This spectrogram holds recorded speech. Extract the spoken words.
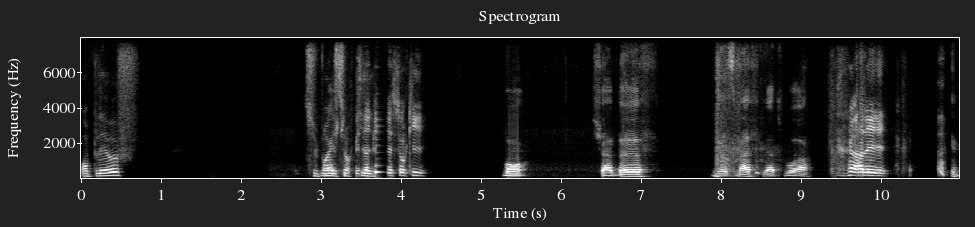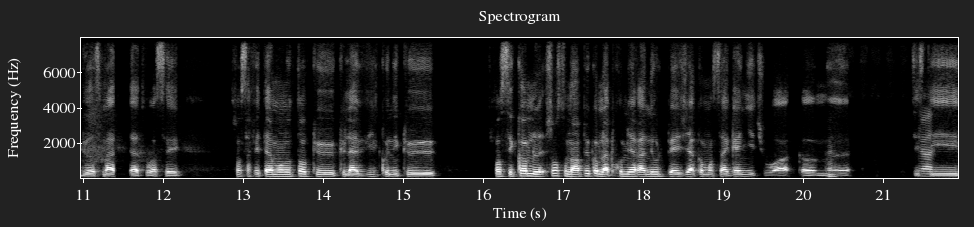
en playoff. Tu paries sur qui? sur qui? Bon, je suis à Bœuf, Bills Mafia, tu vois. Allez Bills Mafia, tu vois, c'est je pense que ça fait tellement longtemps que, que la ville connaît que. Je pense c'est comme. Je pense qu'on est un peu comme la première année où le PSG a commencé à gagner, tu vois. Comme. Euh, c'était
